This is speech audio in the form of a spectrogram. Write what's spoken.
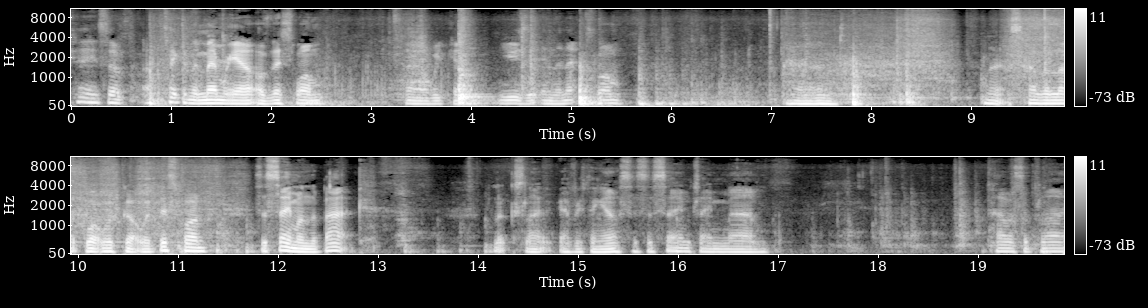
Okay, so I've taken the memory out of this one so we can use it in the next one. And let's have a look what we've got with this one. It's the same on the back. Looks like everything else is the same, same um, power supply.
